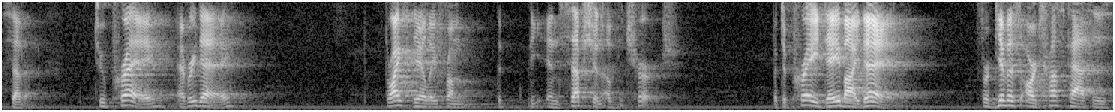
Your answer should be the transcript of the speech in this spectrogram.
7 to pray every day, thrice daily from the, inception of the church, but to pray day by day, forgive us our trespasses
